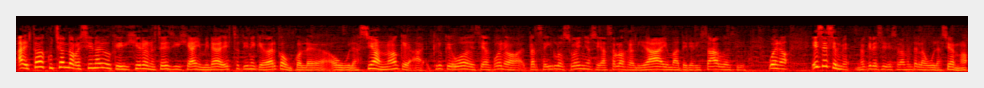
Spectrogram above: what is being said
ah, estaba escuchando recién algo que dijeron ustedes y dije, ay, mira, esto tiene que ver con, con la ovulación, ¿no? Que ah, creo que vos decías, bueno, perseguir los sueños y hacerlos realidad y materializarlos. Y, bueno, ese es el... me- No quiere decir que solamente la ovulación, ¿no?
